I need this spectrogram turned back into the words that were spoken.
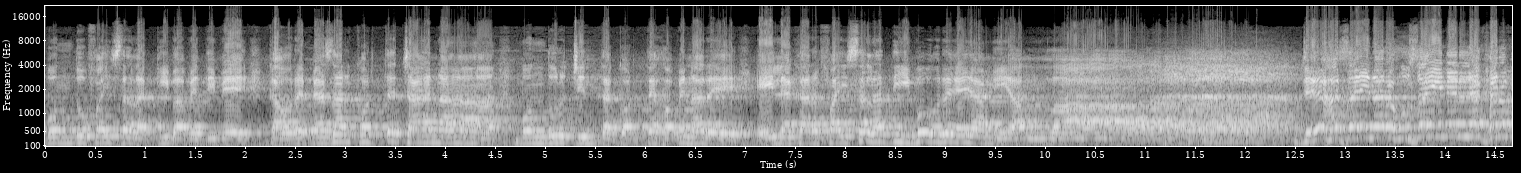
বন্ধু ফাইসালা কীভাবে দিবে? কাউরে বেজার করতে চায় না। বন্ধুর চিন্তা করতে হবে না রে। এই লেখার ফাইসালা দিব রে আমি আল্লাহ। যে হাসাইন আর হুসাইনের লেখার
